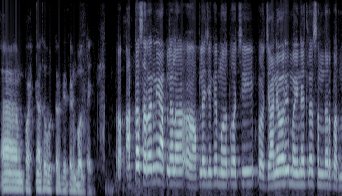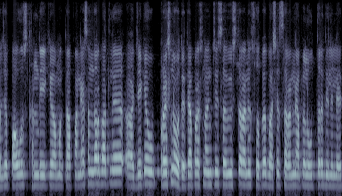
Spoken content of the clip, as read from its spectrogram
प्रश्नाचं उत्तर देताना बोलता येईल. आता सरांनी आपल्याला आपल्या जे काही महत्वाची जानेवारी महिन्यातल्या संदर्भात म्हणजे पाऊस थंडी किंवा मग तापमान या संदर्भातले जे काही प्रश्न होते त्या प्रश्नांची सविस्तर आणि सोप्या भाषेत सरांनी आपल्याला उत्तरं दिलेली आहेत.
